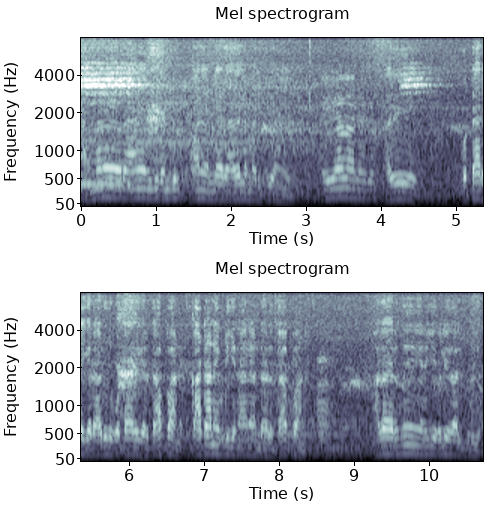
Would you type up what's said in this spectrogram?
അങ്ങനെ ഒരു ആന എനിക്ക് രണ്ടും ആന ഉണ്ടായിരുന്നു അതെല്ലാം മരിച്ചു ആനയിൽ ഏതാനൊക്കെ അത് കൊട്ടാരക്കര അടൂർ കൊട്ടാരക്കര താപ്പാണ് കാട്ടാനെ പിടിക്കുന്ന ആന ഉണ്ടായിരുന്നു താപ്പാണ് ആ. അതായിരുന്നു എനിക്ക് വലിയ താല്പര്യം.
